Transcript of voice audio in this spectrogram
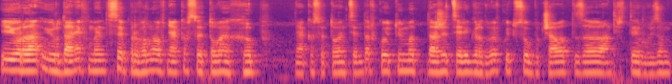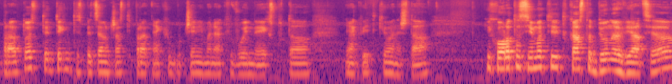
И Йорда- Йордания в момента се е превърнала в някакъв световен хъб, някакъв световен център, в който имат даже цели градове, в които се обучават за антитероризъм. Правят, тоест, те, техните специални части правят някакви обучения, има някакви военни експота, някакви такива неща. И хората си имат и така стабилна авиация.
